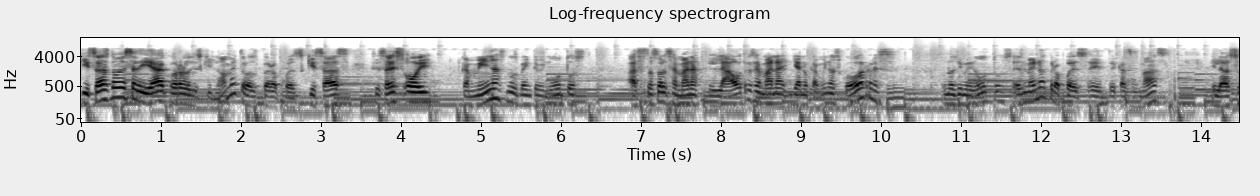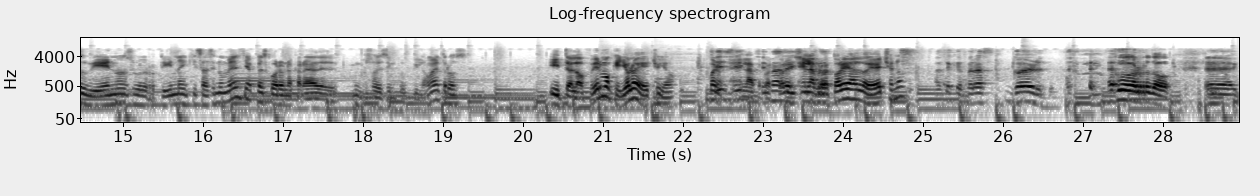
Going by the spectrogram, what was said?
Quizás no ese día corro los 10 kilómetros, pero pues quizás si sales hoy, caminas unos 20 minutos, hasta toda la semana. La otra semana ya no caminas, corres unos 10 minutos. Es menos, pero pues eh, te cansas más. Y la vas subiendo su rutina y quizás en un mes ya puedes correr una carrera de incluso de 5 kilómetros. Y te lo afirmo que yo lo he hecho yo. Bueno, Sí, sí, en la sí me has preparatoria, dicho, en la pero- preparatoria lo he hecho, ¿no? Antes que fueras girl. Gordo. Eh,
